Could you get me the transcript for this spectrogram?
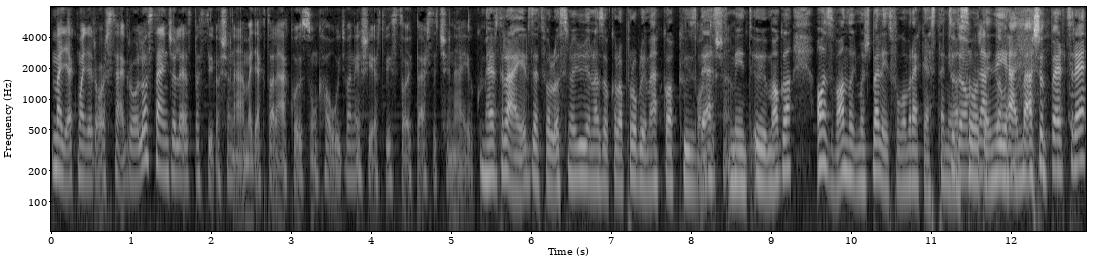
megyek Magyarországról Los Angelesbe, szívesen elmegyek, találkozzunk, ha úgy van, és írt vissza, hogy persze csináljuk. Mert ráérzett valószínű, hogy ugyanazokkal a problémákkal küzdesz, Pontosan. mint ő maga. Az van, hogy most belét fogom rekeszteni Tudom, a szót láttam. egy néhány másodpercre,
